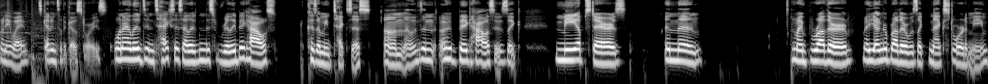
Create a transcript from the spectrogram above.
Anyway, let's get into the ghost stories. When I lived in Texas, I lived in this really big house. Cause I mean Texas. Um, I lived in a big house. It was like me upstairs, and then my brother, my younger brother, was like next door to me,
